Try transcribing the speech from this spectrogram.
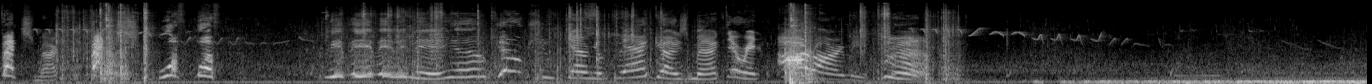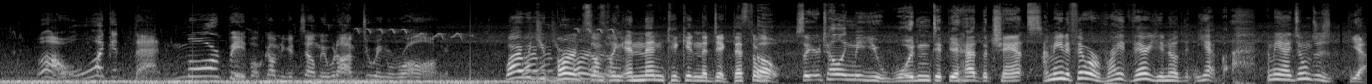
fetch Mac, fetch! Woof woof! Don't shoot down the bad guys, Mac. They're in our army. Oh, look at that! More people coming to tell me what I'm doing wrong. Why would you burn something and then kick it in the dick? That's the. Oh, so you're telling me you wouldn't if you had the chance? I mean, if it were right there, you know, then yeah. But, I mean, I don't just. Yeah,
